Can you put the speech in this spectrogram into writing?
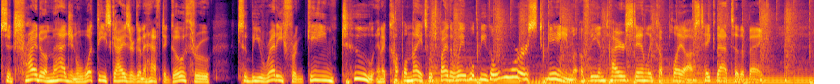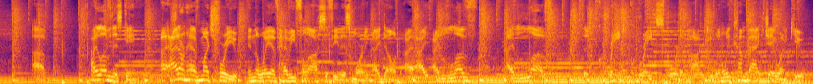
To try to imagine what these guys are going to have to go through to be ready for game two in a couple nights, which, by the way, will be the worst game of the entire Stanley Cup playoffs. Take that to the bank. Uh, I love this game. I, I, don't have much for you in the way of heavy philosophy this morning. I don't. I, I, I love, I love the great, great sport of hockey. When we come back, J1Q.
